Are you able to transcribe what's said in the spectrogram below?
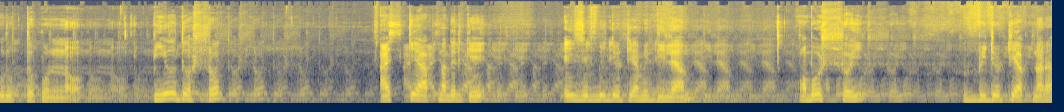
গুরুত্বপূর্ণ। প্রিয় দর্শক, আজকে আপনাদেরকে এই যে ভিডিওটি আমি দিলাম, অবশ্যই ভিডিওটি আপনারা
